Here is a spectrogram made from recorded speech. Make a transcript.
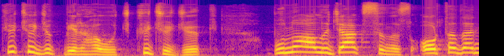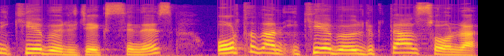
küçücük bir havuç, küçücük. Bunu alacaksınız, ortadan ikiye böleceksiniz. Ortadan ikiye böldükten sonra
